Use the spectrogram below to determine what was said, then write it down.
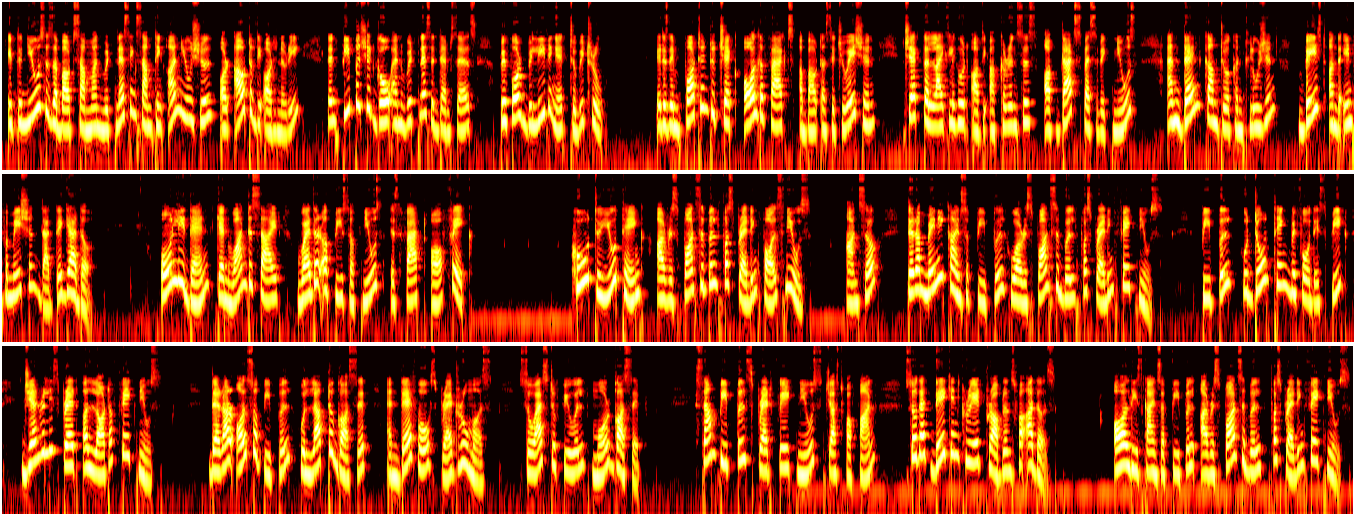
If the news is about someone witnessing something unusual or out of the ordinary, then people should go and witness it themselves before believing it to be true. It is important to check all the facts about a situation, check the likelihood of the occurrences of that specific news, and then come to a conclusion based on the information that they gather. Only then can one decide whether a piece of news is fact or fake. Who do you think are responsible for spreading false news? Answer. There are many kinds of people who are responsible for spreading fake news. People who don't think before they speak generally spread a lot of fake news. There are also people who love to gossip and therefore spread rumors so as to fuel more gossip. Some people spread fake news just for fun so that they can create problems for others. All these kinds of people are responsible for spreading fake news.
